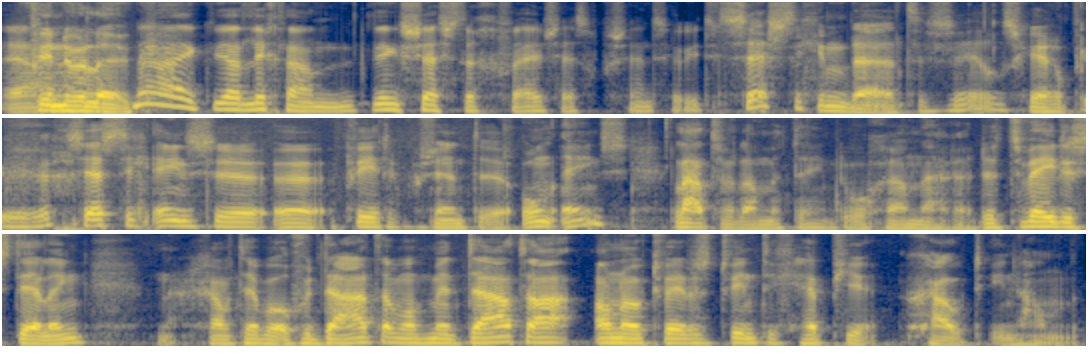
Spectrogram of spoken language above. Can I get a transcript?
Ja. vinden we leuk. Nou, ik, ja, het ligt aan. Ik denk 60, 65 procent, zoiets. 60 inderdaad, dat is heel scherp. Keurig. 60 eens, eh, eh, 40 procent eh, oneens. Laten we dan meteen doorgaan naar eh, de tweede stelling. Nou, gaan we het hebben over data, want met data anno 2020 heb je goud in handen.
